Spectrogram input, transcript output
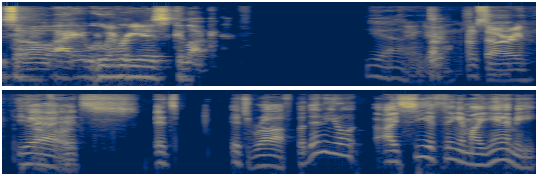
So I, whoever he is, good luck. Yeah, Dang, dude. I'm sorry. yeah, it's it's it's rough. But then you know, I see a thing in Miami,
